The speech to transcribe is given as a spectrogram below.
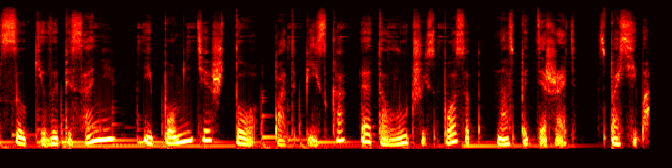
Ссылки в описании. И помните, что подписка – это лучший способ нас поддержать. Спасибо.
